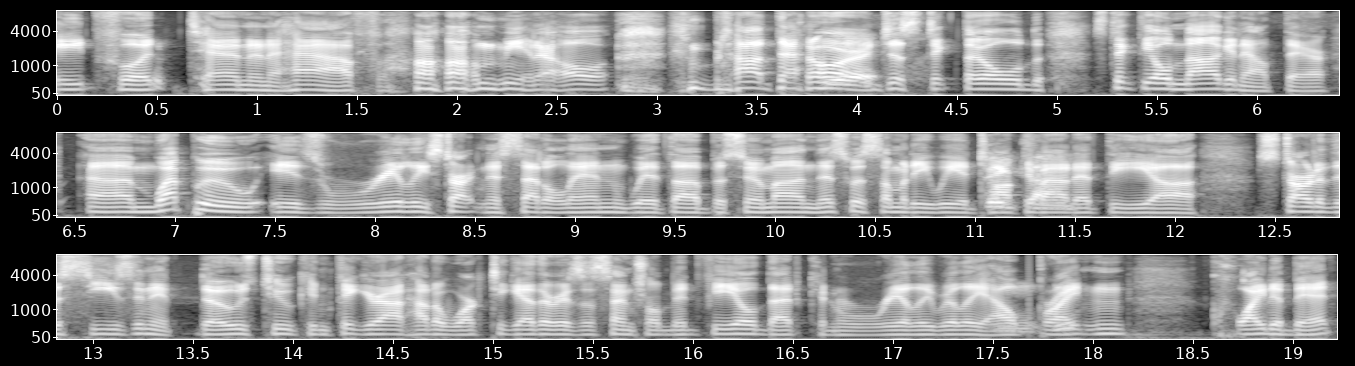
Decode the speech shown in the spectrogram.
eight foot ten and a half. Um, you know, not that hard. Yeah. Just stick the old stick the old noggin out there. Um, Mwepu is really starting to settle in with uh, Bissouma, and this was somebody we had Big talked about at the uh, start of the season. If those two can figure out how to work together as a central midfield, that can really, really help Mhm. Brighton quite a bit.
